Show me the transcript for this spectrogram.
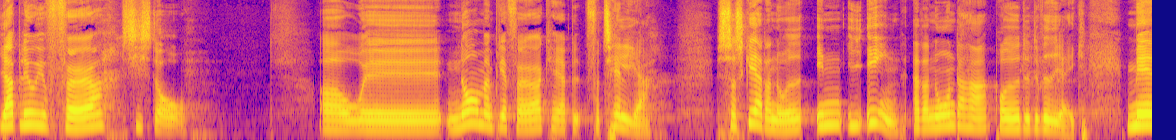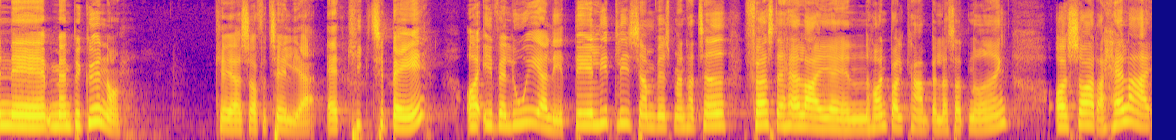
Jeg blev jo 40 sidste år. Og øh, når man bliver 40, kan jeg fortælle jer, så sker der noget. Inden i en er der nogen, der har prøvet det, det ved jeg ikke. Men øh, man begynder kan jeg så fortælle jer, at kigge tilbage og evaluere lidt. Det er lidt ligesom, hvis man har taget første halvleg af en håndboldkamp eller sådan noget, ikke? Og så er der halvleg,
